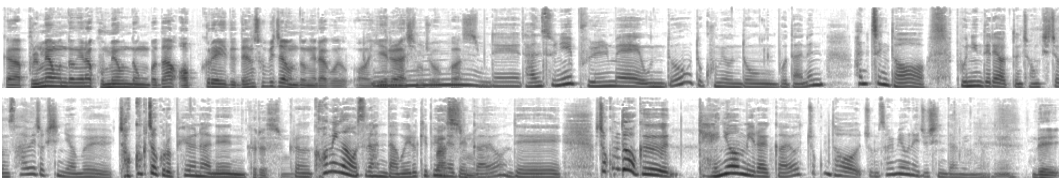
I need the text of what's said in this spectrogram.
그러니까 불매 운동이나 구매 운동보다 업그레이드된 소비자 운동이라고 어, 이해를 음, 하시면 좋을 것 같습니다. 네, 단순히 불매 운동 또 구매 운동보다는 한층 더 본인들의 어떤 정치적 사회적 신념을 적극적으로 표현하는 그렇습니다. 그런 커밍아웃을 한다 뭐 이렇게 표현해야 맞습니다. 될까요? 네. 조금 더 그 개념이랄까요? 조금 더 좀 설명을 해 주신다면요. 네. 네,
